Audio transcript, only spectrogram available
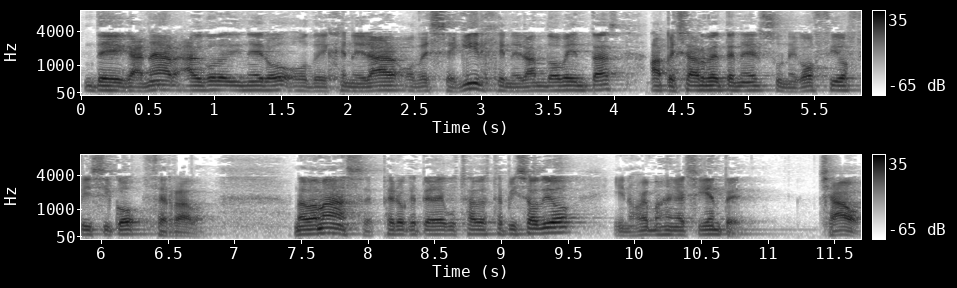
de ganar algo de dinero o de generar o de seguir generando ventas a pesar de tener su negocio físico cerrado. Nada más, espero que te haya gustado este episodio y nos vemos en el siguiente. Chao.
